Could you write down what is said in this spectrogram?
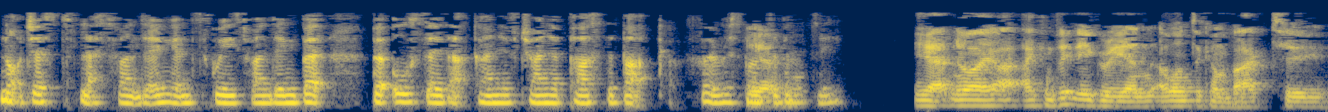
not just less funding and squeezed funding, but but also that kind of trying to pass the buck for responsibility. Yeah, no, I, I completely agree. And I want to come back to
